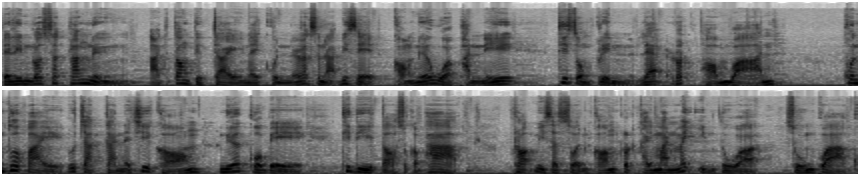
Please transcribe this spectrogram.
ได้ลิ้มรสสักครั้งหนึ่ง อาจจะต้องติดใจในคุณลักษณะพิเศษของเนื้อวัวพันธุ์นี้ ที่ส่งกลิ่นและรสหอมหวาน คนทั่วไปรู้จักกันในชื่อของเนื้อโกเบ ที่ดีต่อสุขภาพ เพราะมีสัดส่วนของกรดไขมันไม่อิ่มตัว สูงกว่าโข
